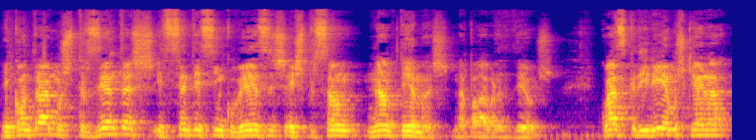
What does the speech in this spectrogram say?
Encontramos 365 vezes a expressão não temas na palavra de Deus. Quase que diríamos que era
